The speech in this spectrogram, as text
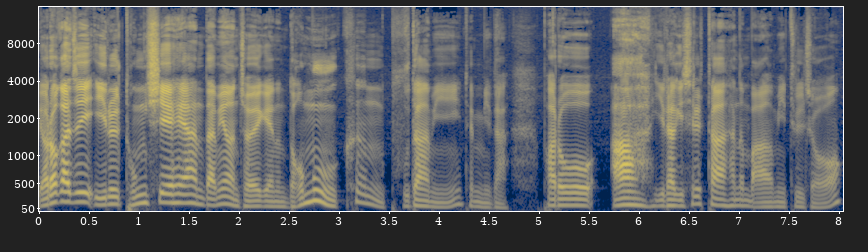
여러 가지 일을 동시에 해야 한다면 저에게는 너무 큰 부담이 됩니다. 바로 아, 일하기 싫다 하는 마음이 들죠.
